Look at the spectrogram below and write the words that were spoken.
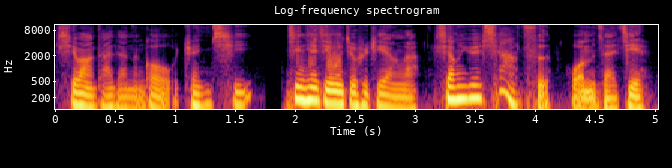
希望大家能够珍惜。今天节目就是这样了，相约下次我们再见。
